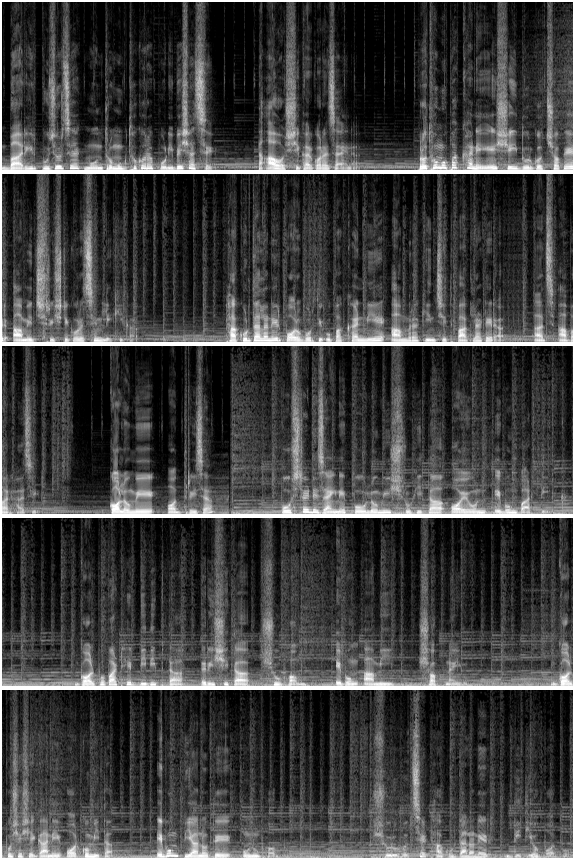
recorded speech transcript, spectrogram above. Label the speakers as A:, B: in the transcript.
A: বাড়ির পুজোর যে এক মন্ত্রমুগ্ধ করা পরিবেশ আছে, তা অস্বীকার করা যায় না। প্রথম উপাখ্যানে সেই দুর্গোৎসবের আমেজ সৃষ্টি করেছেন লেখিকা। ঠাকুর দালানের পরবর্তী উপাখ্যান নিয়ে আমরা কিঞ্চিত পাগলাটেরা আজ আবার হাজির। কলমে অদ্রিজা, পোস্টার ডিজাইনে পৌলমী শ্রুহিতা অয়ন এবং বার্তিক। গল্প পাঠে বিদীপ্তা ঋষিতা শুভম এবং আমি স্বপ্নায়ু। গল্প শেষে গানে অর্কমিতা এবং পিয়ানোতে অনুভব। শুরু হচ্ছে ঠাকুর দালানের দ্বিতীয় পর্ব,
